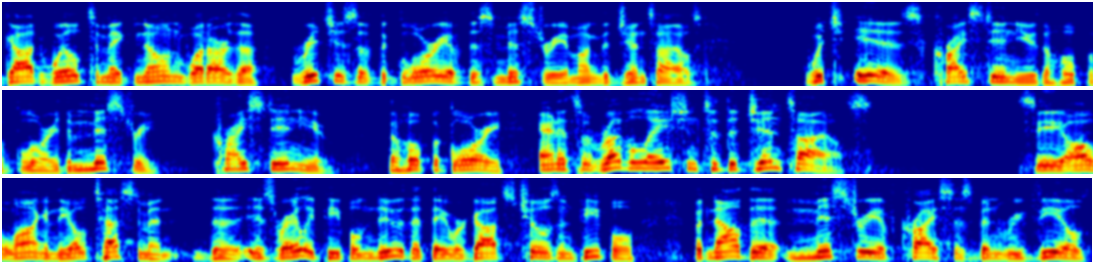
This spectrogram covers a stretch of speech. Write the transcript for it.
God willed to make known what are the riches of the glory of this mystery among the Gentiles which is Christ in you, the hope of glory. The mystery, Christ in you, the hope of glory. And it's a revelation to the Gentiles. See, all along in the Old Testament, the Israeli people knew that they were God's chosen people, but now the mystery of Christ has been revealed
